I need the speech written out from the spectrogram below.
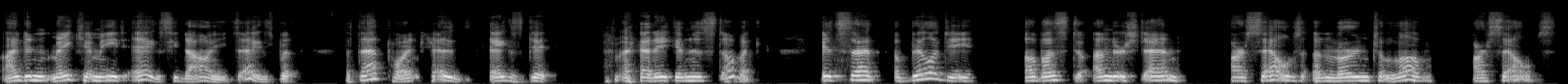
I didn't make him eat eggs. He now eats eggs, but at that point, eggs get a headache in his stomach. It's that ability of us to understand ourselves and learn to love ourselves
